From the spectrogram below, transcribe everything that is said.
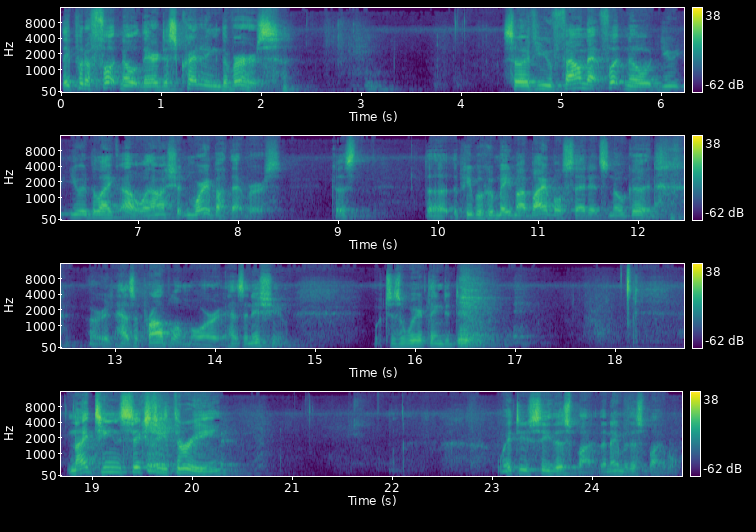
they put a footnote there discrediting the verse. so if you found that footnote, you, you would be like, oh, well, I shouldn't worry about that verse because the, the people who made my Bible said it's no good. or it has a problem, or it has an issue, which is a weird thing to do. 1963. Wait till you see this Bible, the name of this Bible.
